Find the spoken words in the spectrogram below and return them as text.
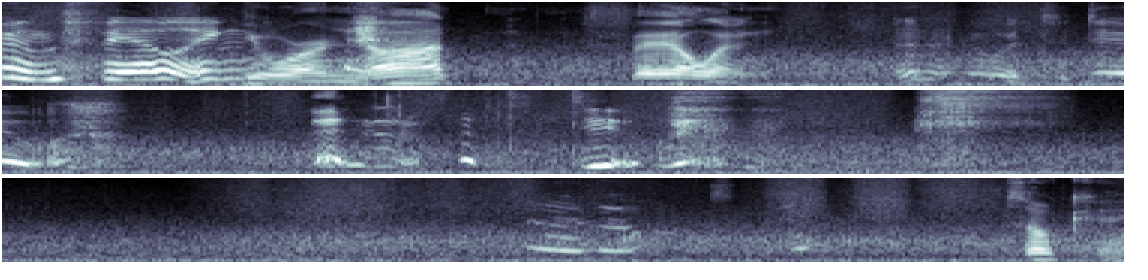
I'm failing. You are not failing. I don't know what to do. I don't know what to do. I don't know. It's okay.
